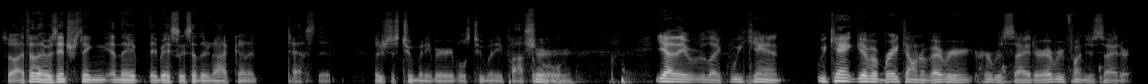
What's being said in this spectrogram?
So I thought that was interesting, and they they basically said they're not going to test it. There's just too many variables, too many possible. Sure. Yeah, they were like, we can't we can't give a breakdown of every herbicide or every fungicide or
